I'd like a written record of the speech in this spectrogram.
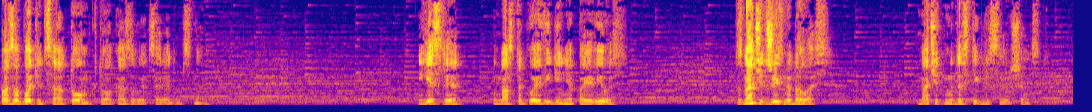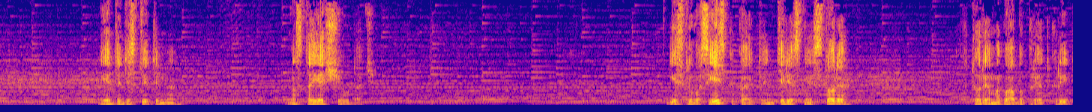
позаботиться о том, кто оказывается рядом с нами. Если у нас такое видение появилось, значит жизнь удалась. Значит мы достигли совершенства. И это действительно настоящая удача. Если у вас есть какая-то интересная история, которая могла бы приоткрыть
